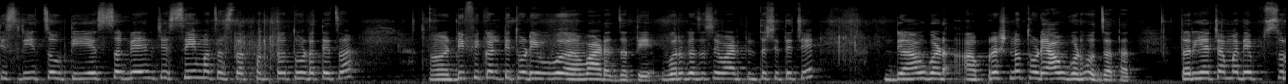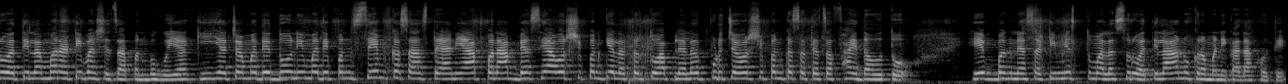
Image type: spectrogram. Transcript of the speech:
तिसरी चौथी हे सगळ्यांचे सेमच असतात. फक्त थोडं त्याचं डिफिकल्टी थोडी व वाढत जाते. वर्ग जसे वाढतील तसे त्याचे अवघड प्रश्न थोडे अवघड होत जातात. तर ह्याच्यामध्ये सुरुवातीला मराठी भाषेचा आपण बघूया की ह्याच्यामध्ये दोन्हीमध्ये पण सेम कसा असते आणि आपण अभ्यास ह्या वर्षी पण केला तर तो आपल्याला पुढच्या वर्षी पण कसा त्याचा फायदा होतो हे बघण्यासाठी मीच तुम्हाला सुरुवातीला अनुक्रमणिका दाखवते.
